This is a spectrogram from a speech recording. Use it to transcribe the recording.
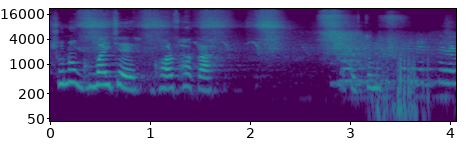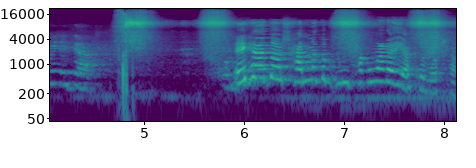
শুনো, ঘুমাইছে, ঘর ফাঁকা। তুমি- এইখানে তো সামনে তো ঠাকুমারাই আছে বসা।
